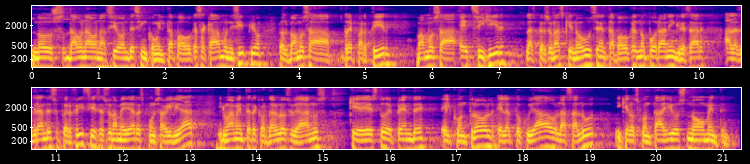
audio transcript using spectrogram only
nos da una donación de 5 mil tapabocas a cada municipio, los vamos a repartir, vamos a exigir, las personas que no usen el tapabocas no podrán ingresar a las grandes superficies, es una medida de responsabilidad y nuevamente recordar a los ciudadanos que de esto depende el control, el autocuidado, la salud y que los contagios no aumenten.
